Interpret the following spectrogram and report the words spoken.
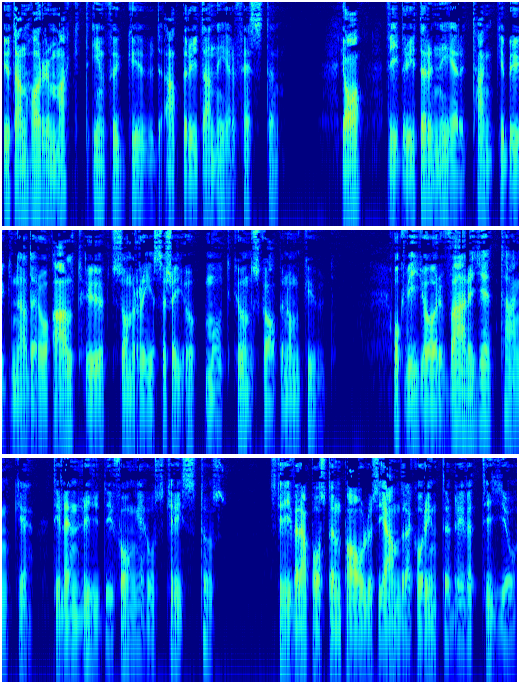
utan har makt inför Gud att bryta ner fästen. Ja, vi bryter ner tankebyggnader och allt högt som reser sig upp mot kunskapen om Gud. Och vi gör varje tanke till en lydig fånge hos Kristus skriver aposteln Paulus i Andra Korinthierbrevet 10,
